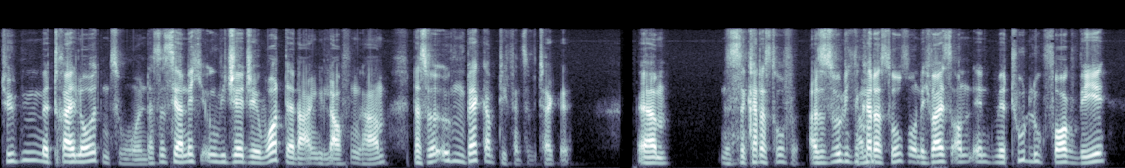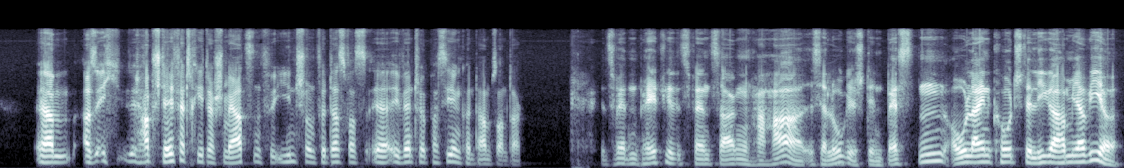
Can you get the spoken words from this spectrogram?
Typen mit drei Leuten zu holen. Das ist ja nicht irgendwie JJ Watt, der da angelaufen kam. Das war irgendein Backup-Defensive Tackle. Ähm, das ist eine Katastrophe. Also es ist wirklich eine Katastrophe und ich weiß, auch, mir tut Luke Falk weh. Ähm, also ich habe Stellvertreter-Schmerzen für ihn schon für das, was äh, eventuell passieren könnte am Sonntag. Jetzt werden Patriots-Fans sagen, haha, ist ja logisch, den besten O-Line-Coach der Liga haben ja wir.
